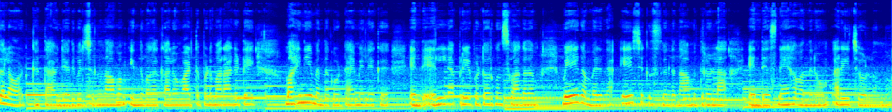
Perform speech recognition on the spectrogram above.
ദ ലോഡ് കർത്താവിന്റെ അതിപരിശുദ്ധ നാമം ഇന്ന് പകൽക്കാലവും വാഴ്ത്തപ്പെടുമാറാകട്ടെ. മഹനീയം എന്ന കൂട്ടായ്മയിലേക്ക് എന്റെ എല്ലാ പ്രിയപ്പെട്ടവർക്കും സ്വാഗതം. വേഗം വരുന്ന യേശു ക്രിസ്തുവിന്റെ നാമത്തിലുള്ള എന്റെ സ്നേഹവന്ദനവും അറിയിച്ചുകൊള്ളുന്നു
